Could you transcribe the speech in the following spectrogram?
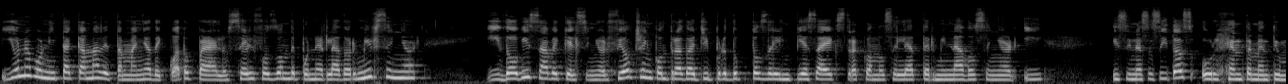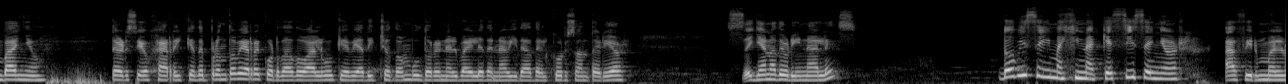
y una bonita cama de tamaño adecuado para los elfos donde ponerla a dormir, señor. Y Dobby sabe que el señor Filch ha encontrado allí productos de limpieza extra cuando se le ha terminado, señor, y. Y si necesitas urgentemente un baño, terció Harry, que de pronto había recordado algo que había dicho Dumbledore en el baile de Navidad del curso anterior. ¿Se llena de orinales? Dobby se imagina que sí, señor, afirmó el,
